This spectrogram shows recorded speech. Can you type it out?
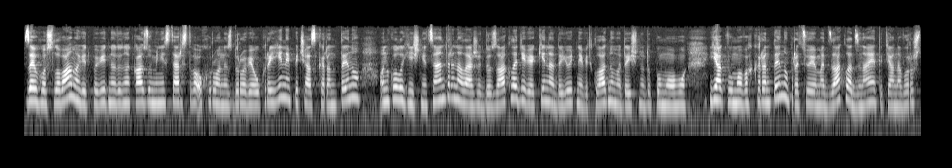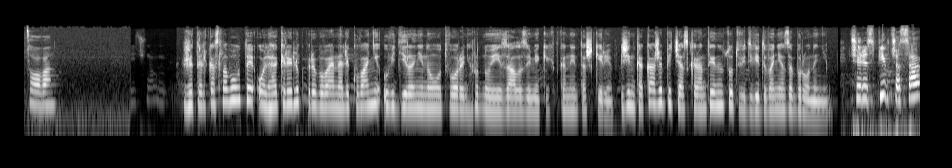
За його словами, відповідно до наказу Міністерства охорони здоров'я України, під час карантину онкологічні центри належать до закладів, які надають невідкладну медичну допомогу. Як в умовах карантину працює медзаклад, знає Тетяна Ворожцова. Жителька Славути Ольга Кирилюк перебуває на лікуванні у відділенні новоутворень грудної залози, м'яких тканин та шкіри. Жінка каже, під час карантину тут відвідування заборонені. Через півчаса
